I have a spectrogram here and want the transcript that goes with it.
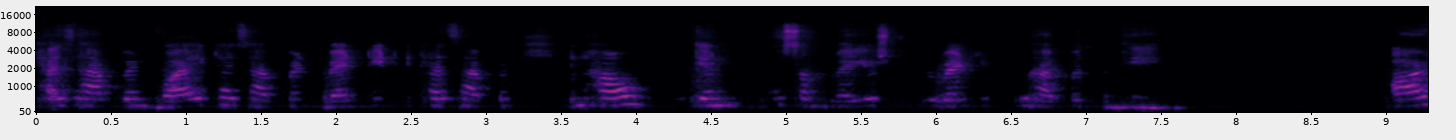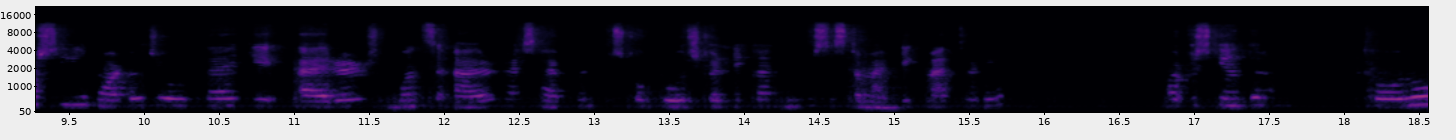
has happened, why it has happened, when did it has happened, and how we can do some measures to prevent it to happen again. RC model जो होता है ये errors once error has happened उसको approach करने का new systematic method है और उसके अंदर हम थोरो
